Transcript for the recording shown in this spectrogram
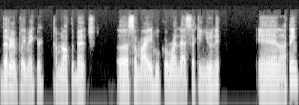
veteran playmaker coming off the bench uh, somebody who could run that second unit. And I think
